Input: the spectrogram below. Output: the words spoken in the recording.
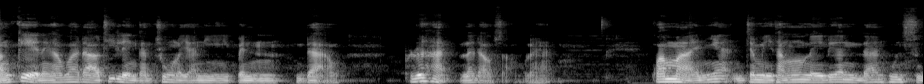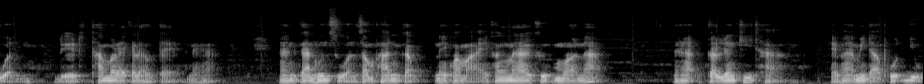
สังเกตนะครับว่าดาวที่เล็งกันช่วงระยะนี้เป็นดาวพฤหัสและดาวเสาร์นะฮะความหมายเนี้ยจะมีทั้งในเรื่องด้านหุ้นส่วน หรือทำอะไรก็แล้วแต่นะฮะงานการหุ้นส่วนสัมพันธ์กับในความหมายข้างหน้าคือมรณะนะฮะกับเรื่องที่ทางเห็นไหมมีดาวพุธอยู่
